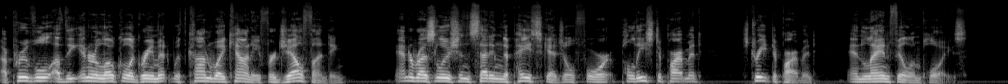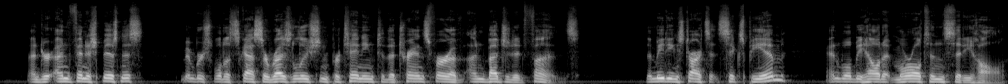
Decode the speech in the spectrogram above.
approval of the interlocal agreement with Conway County for jail funding, and a resolution setting the pay schedule for police department, street department, and landfill employees. Under unfinished business, members will discuss a resolution pertaining to the transfer of unbudgeted funds. The meeting starts at 6 p.m. and will be held at Morrilton City Hall.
